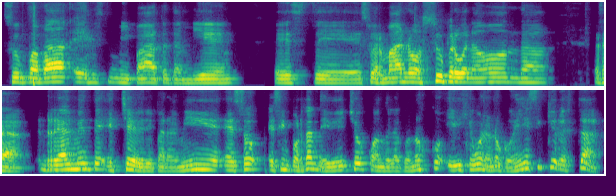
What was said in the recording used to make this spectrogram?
Su papá es mi pata también, este, su hermano súper buena onda, o sea, realmente es chévere. Para mí eso es importante. Y de hecho, cuando la conozco y dije, bueno, no, con ella sí quiero estar.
